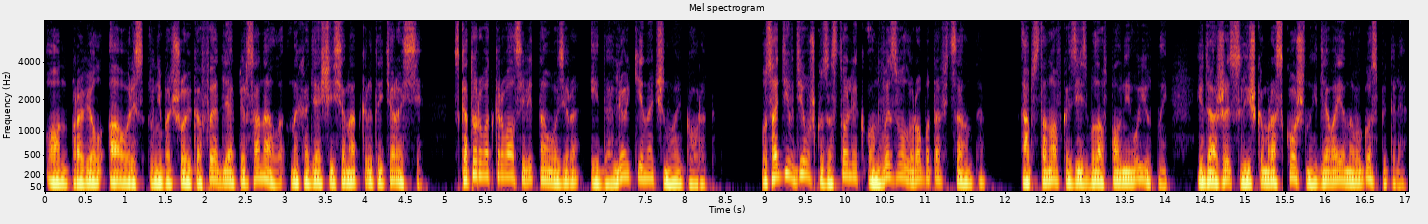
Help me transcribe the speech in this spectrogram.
Он провел Аурис в небольшое кафе для персонала, находящееся на открытой террасе, с которого открывался вид на озеро и далекий ночной город. Усадив девушку за столик, он вызвал робота-официанта. Обстановка здесь была вполне уютной и даже слишком роскошной для военного госпиталя.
